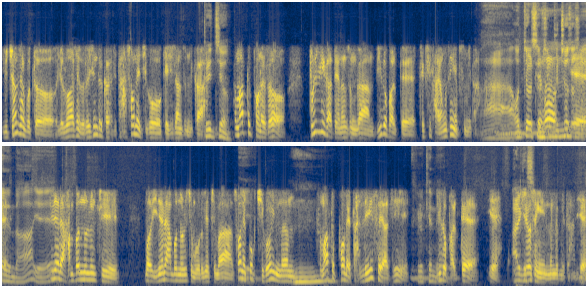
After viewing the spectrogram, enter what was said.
유치원생부터 연로하신 어르신들까지 다 손에 쥐고 계시지 않습니까? 그렇죠. 스마트폰에서 분리가 되는 순간 위급할 때 즉시 사용성이 없습니다. 아 어쩔 수 없이 그래서, 붙여서 예. 써야 된다. 예. 1년에 한 번 누를지 뭐 2년에 한 번 누를지 모르겠지만 손에 예. 꼭 쥐고 있는 음. 스마트폰에 달려 있어야지 그렇겠네요. 위급할 때 예, 알겠습니다. 필요성이 있는 겁니다. 예.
